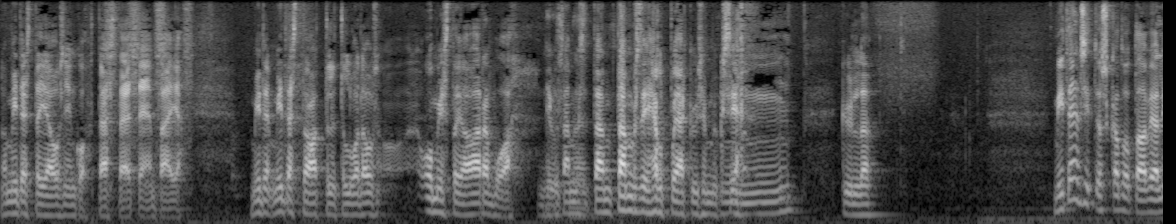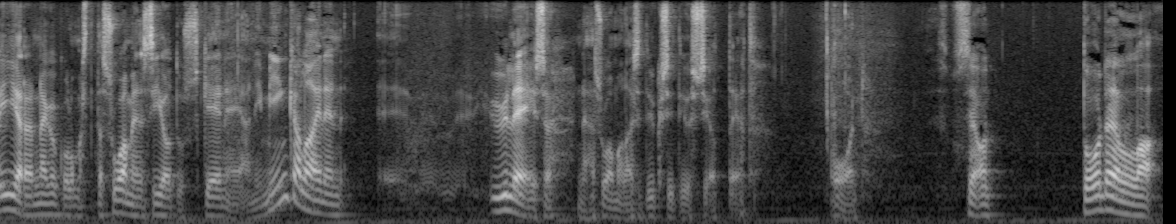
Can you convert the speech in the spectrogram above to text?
no miten teidän osinko tästä eteenpäin ja miten, miten te ajattelitte luoda omistaja-arvoa, niin kuin tämmöisiä, täm- tämmöisiä helppoja kysymyksiä. Mm. Kyllä. Miten sitten, jos katsotaan vielä IRN näkökulmasta tätä Suomen sijoitusskeneä, niin minkälainen eh, yleisö nämä suomalaiset yksityissijoittajat on? Se on todella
